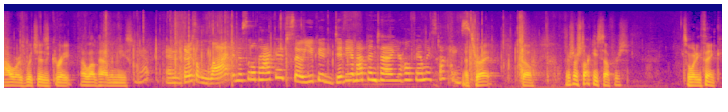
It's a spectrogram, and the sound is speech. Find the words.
hours, which is great. I love having these. Yep. And there's a lot in this little package, so you could divvy them up into your whole family stockings. That's right. So there's our stocking stuffers. So what do you think?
